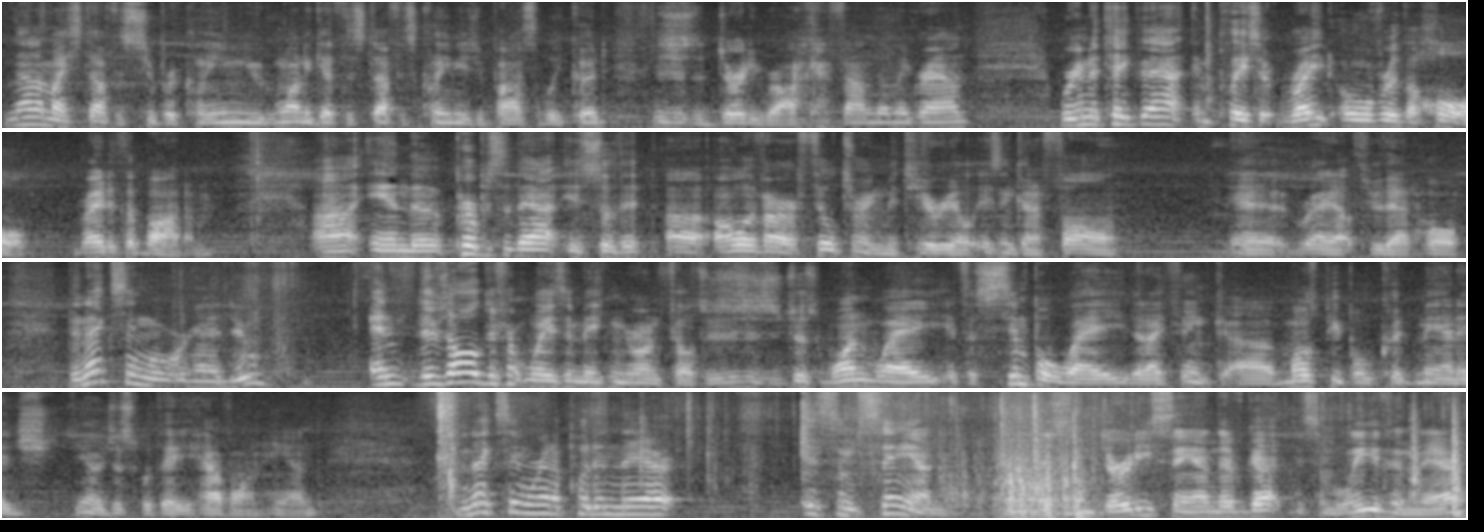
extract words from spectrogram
none of my stuff is super clean. You'd want to get the stuff as clean as you possibly could. This is just a dirty rock I found on the ground. We're going to take that and place it right over the hole, right at the bottom. Uh, and the purpose of that is so that uh, all of our filtering material isn't going to fall uh, right out through that hole. The next thing what we're going to do, and there's all different ways of making your own filters. This is just one way. It's a simple way that I think uh, most people could manage, you know, just what they have on hand. The next thing we're going to put in there is some sand. Just some dirty sand. I've got some leaves in there.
